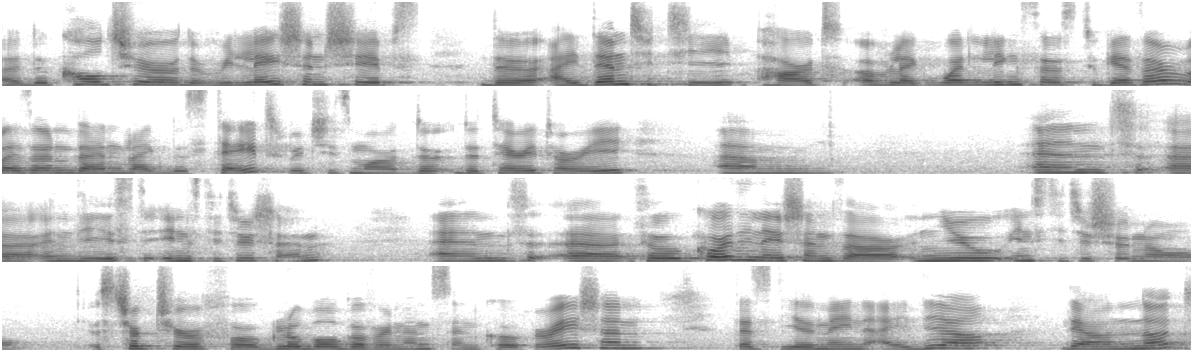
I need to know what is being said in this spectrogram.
uh, the culture, the relationships, the identity part of like what links us together rather than like the state, which is more the, the territory um, and, uh, and the institution. And uh, so coordinations are new institutional structure for global governance and cooperation. That's the main idea. They are not,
